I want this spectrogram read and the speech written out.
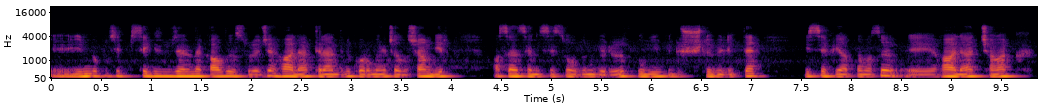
e, 29.78 üzerinde kaldığı sürece hala trendini korumaya çalışan bir Aselsan hissesi olduğunu görüyoruz. Bugünkü düşüşle birlikte hisse fiyatlaması e, hala çanak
